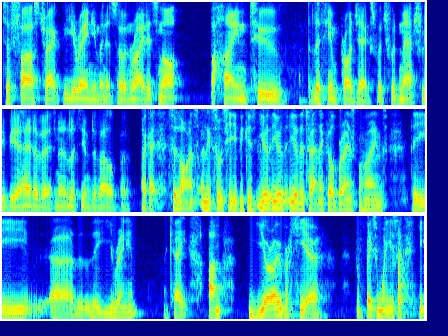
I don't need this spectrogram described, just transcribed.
to fast track the uranium in its own right. It's not behind two lithium projects, which would naturally be ahead of it in a lithium developer. Okay, so Lawrence, and it's to you because you're, you're, the, you're the technical brains behind the, uh, the, the, uranium. Okay, um, you're over here. Based on what you said, you,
